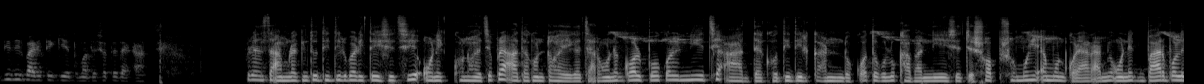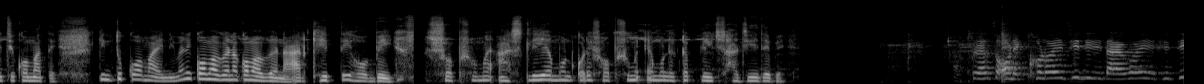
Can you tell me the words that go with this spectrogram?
দিদির বাড়িতে গিয়ে তোমাদের সাথে দেখা হচ্ছে। ফ্রেন্ডস আমরা কিন্তু দিদির বাড়িতে এসেছি, অনেকক্ষণ হয়েছে, প্রায় আধা ঘণ্টা হয়ে গেছে। আর অনেক গল্প করে নিয়েছে, আর দেখো দিদির কাণ্ড, কতগুলো খাবার নিয়ে এসেছে, সব সময় এমন করে। আর আমি অনেকবার বলেছি কমাতে, কিন্তু কমায়নি মানে কমাবে না কমাবে না, আর খেতে হবেই। সব সময় আসলেই এমন করে, সব সময় এমন একটা প্লেট সাজিয়ে দেবে। ফ্রেন্ডস অনেকক্ষণ হয়েছি, দিদি তারা করে এসেছি।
